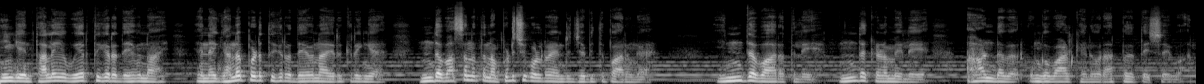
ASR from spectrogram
நீங்கள் என் தலையை உயர்த்துகிற தேவனாய் என்னை கனப்படுத்துகிற தேவனாய் இருக்கிறீங்க. இந்த வசனத்தை நான் பிடிச்சுக்கொள்கிறேன் என்று ஜெபித்து பாருங்கள் இந்த வாரத்திலே இந்த கிழமையிலே ஆண்டவர் உங்கள் வாழ்க்கையில் ஒரு அற்புதத்தை செய்வார்.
